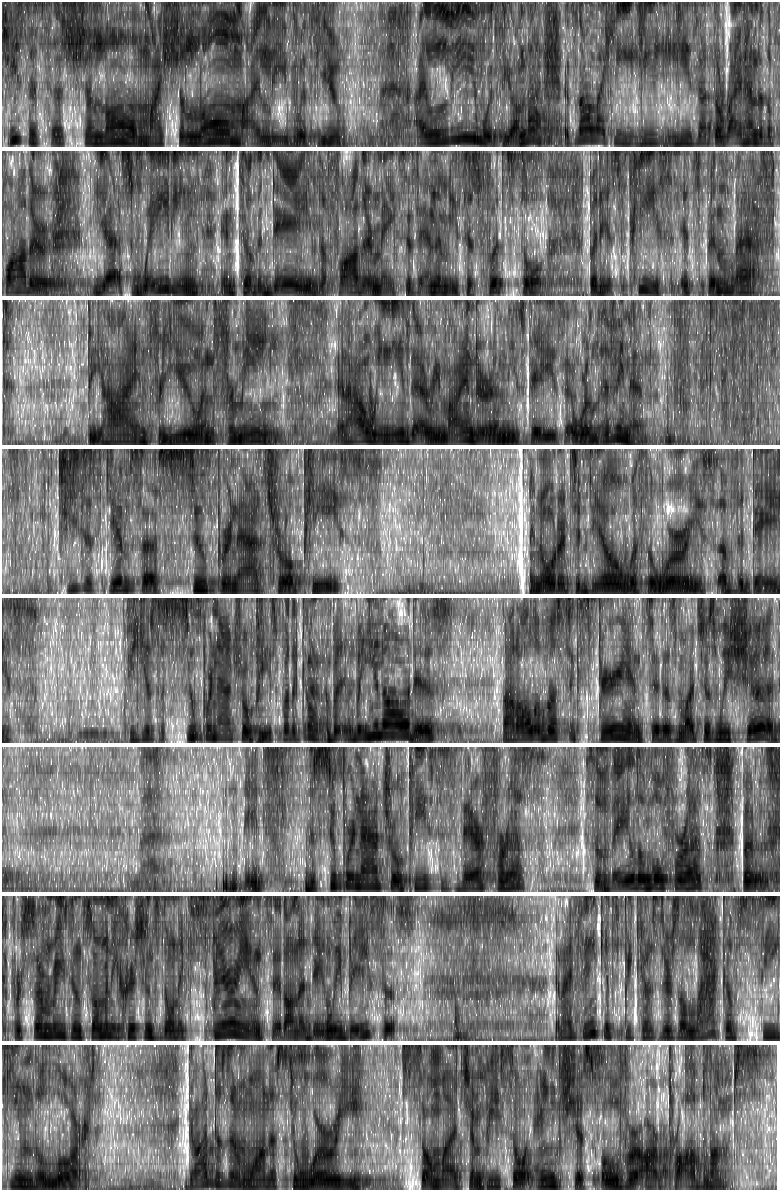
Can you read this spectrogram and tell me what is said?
Jesus says, Shalom, my shalom I leave with you. I leave with you. I'm not, it's not like he, he, he's at the right hand of the Father, yes, waiting until the day the Father makes his enemies his footstool. But his peace, it's been left behind for you and for me. And how we need that reminder in these days that we're living in. Jesus gives us supernatural peace in order to deal with the worries of the days. He gives us supernatural peace, but again, but, but you know how it is. Not all of us experience it as much as we should. It's the supernatural peace is there for us. It's available for us, but for some reason so many Christians don't experience it on a daily basis. And I think it's because there's a lack of seeking the Lord. God doesn't want us to worry so much and be so anxious over our problems.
